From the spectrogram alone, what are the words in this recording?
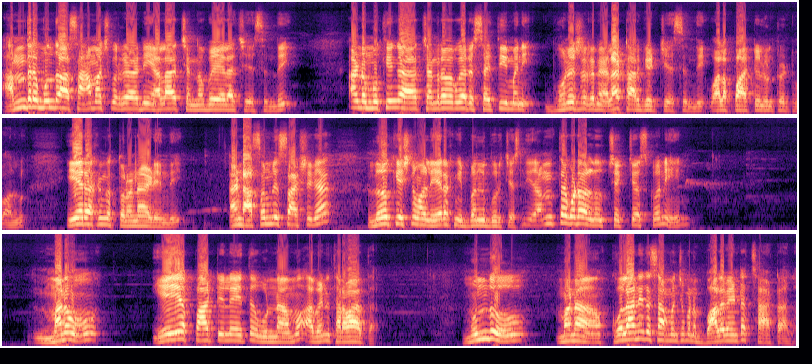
అందరి ముందు ఆ సామాజిక వర్గాన్ని ఎలా చిన్నబోయేలా చేసింది? అండ్ ముఖ్యంగా చంద్రబాబు గారి సతీమణి భువనేశ్వర్ గారిని ఎలా టార్గెట్ చేసింది? వాళ్ళ పార్టీలో ఉన్నటువంటి వాళ్ళు ఏ రకంగా తొలనాడింది? అండ్ అసెంబ్లీ సాక్షిగా లోకేష్ని వాళ్ళు ఏ రకంగా ఇబ్బందులు గురి చేసింది ఇదంతా కూడా వాళ్ళు చెక్ చేసుకొని మనం ఏ ఏ పార్టీలో అయితే ఉన్నామో అవన్నీ తర్వాత. ముందు మన కులానికి సంబంధించి మన బలమేంట చాటాలి.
